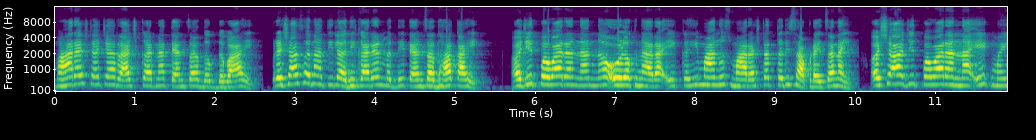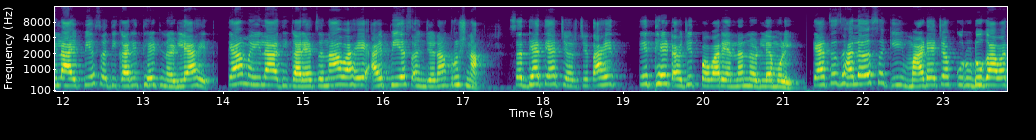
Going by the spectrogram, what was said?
महाराष्ट्राच्या राजकारणात त्यांचा दबदबा आहे. प्रशासनातील अधिकाऱ्यांमध्ये त्यांचा धाक आहे. अजित पवारांना न ओळखणारा एकही माणूस महाराष्ट्रात तरी सापडायचा नाही. अशा अजित पवारांना एक महिला आय पी एस अधिकारी थेट नडल्या आहेत. त्या महिला अधिकाऱ्याचं नाव आहे I P S Anjana Krishna. सध्या त्या चर्चेत आहेत. ते थेट अजित पवार यांना नडल्यामुळे. त्याचं झालं असं की माढ्याच्या कुरडू गावात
